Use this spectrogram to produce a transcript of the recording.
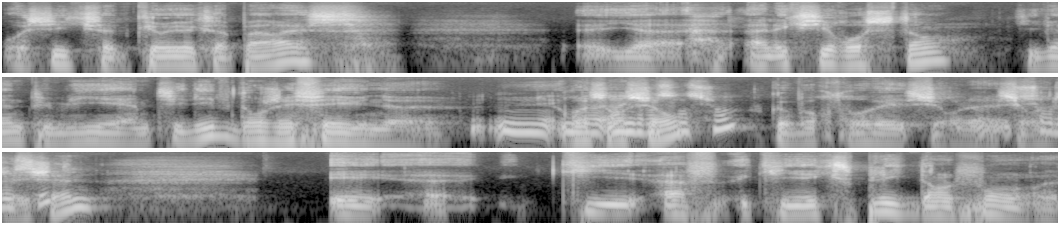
aussi curieux que ça paraisse, il y a Alexis Rostand qui vient de publier un petit livre dont j'ai fait une, recension, que vous retrouvez sur, le, sur, les chaînes et euh, qui, qui explique dans le fond euh,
